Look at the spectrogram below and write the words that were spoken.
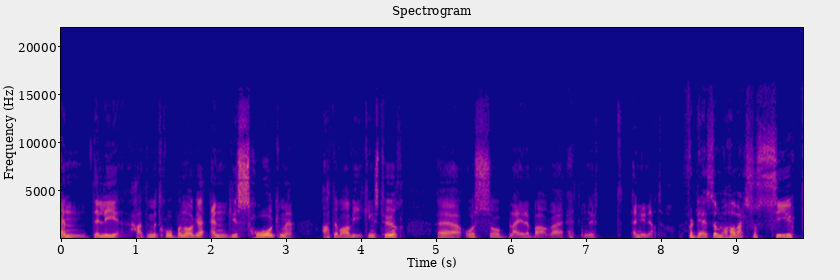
Endelig hadde vi tro på noe. Endelig så vi at det var Vikings tur. Eh, og så ble det bare et nytt, en ny nedtur. For det som har vært så sykt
